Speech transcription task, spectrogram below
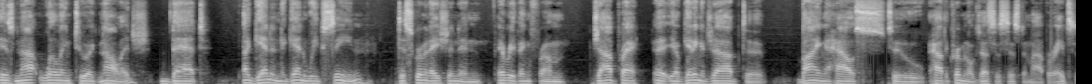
is not willing to acknowledge that again and again we've seen discrimination in everything from job uh, you know, getting a job to buying a house to how the criminal justice system operates,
